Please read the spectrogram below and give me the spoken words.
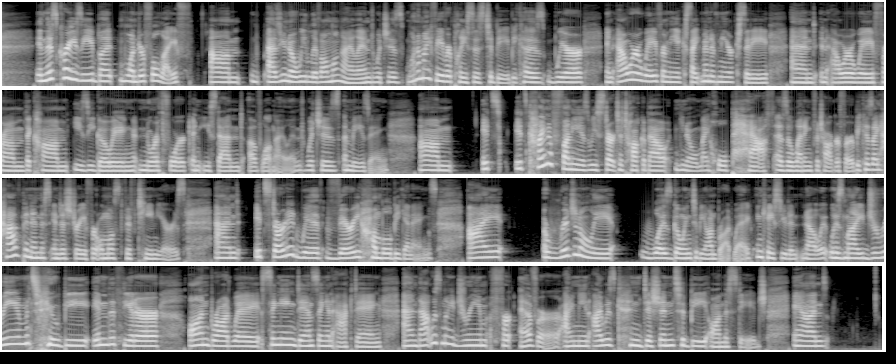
in this crazy but wonderful life. Um, as you know, we live on Long Island, which is one of my favorite places to be because we're an hour away from the excitement of New York City and an hour away from the calm, easygoing North Fork and East End of Long Island, which is amazing. Um, it's it's kind of funny as we start to talk about, you know, my whole path as a wedding photographer because I have been in this industry for almost 15 years. And it started with very humble beginnings. I originally was going to be on Broadway. In case you didn't know, it was my dream to be in the theater on Broadway, singing, dancing, and acting. And that was my dream forever. I mean, I was conditioned to be on the stage. And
